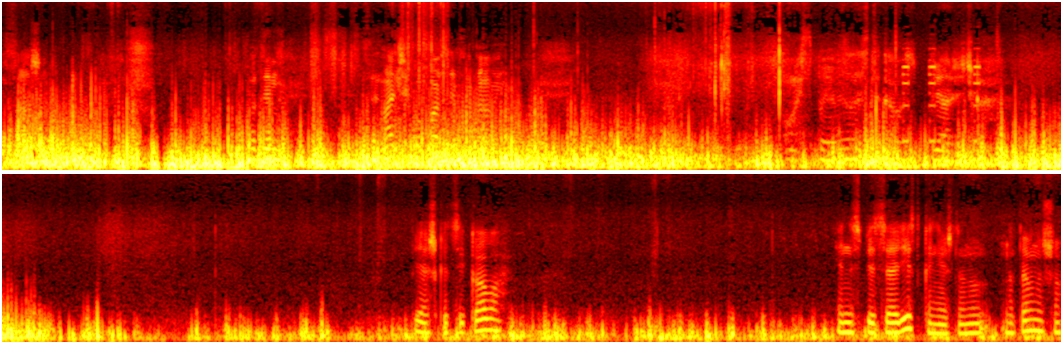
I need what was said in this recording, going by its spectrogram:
і Саша. Один сигнальчик попався цікавий. Ось з'явилась така ось пляжечка. Пляжка цікава. Я не спеціаліст, звісно, але напевно, що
